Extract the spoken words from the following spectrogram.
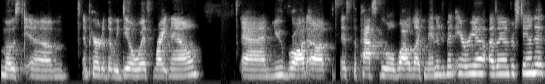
most um, imperative that we deal with right now. And you brought up it's the Pascagoula Wildlife Management Area, as I understand it.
